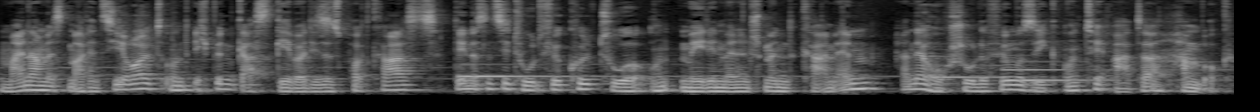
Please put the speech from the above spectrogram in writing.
Mein Name ist Martin Zierold und ich bin Gastgeber dieses Podcasts, den das Institut für Kultur- und Medienmanagement KMM an der Hochschule für Musik und Theater Hamburg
